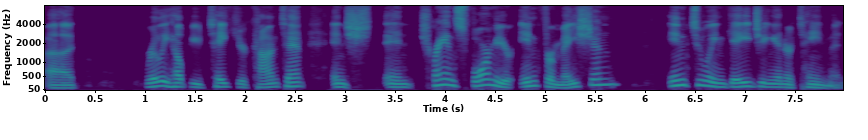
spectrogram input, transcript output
uh, really help you take your content and sh- and transform your information into engaging entertainment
